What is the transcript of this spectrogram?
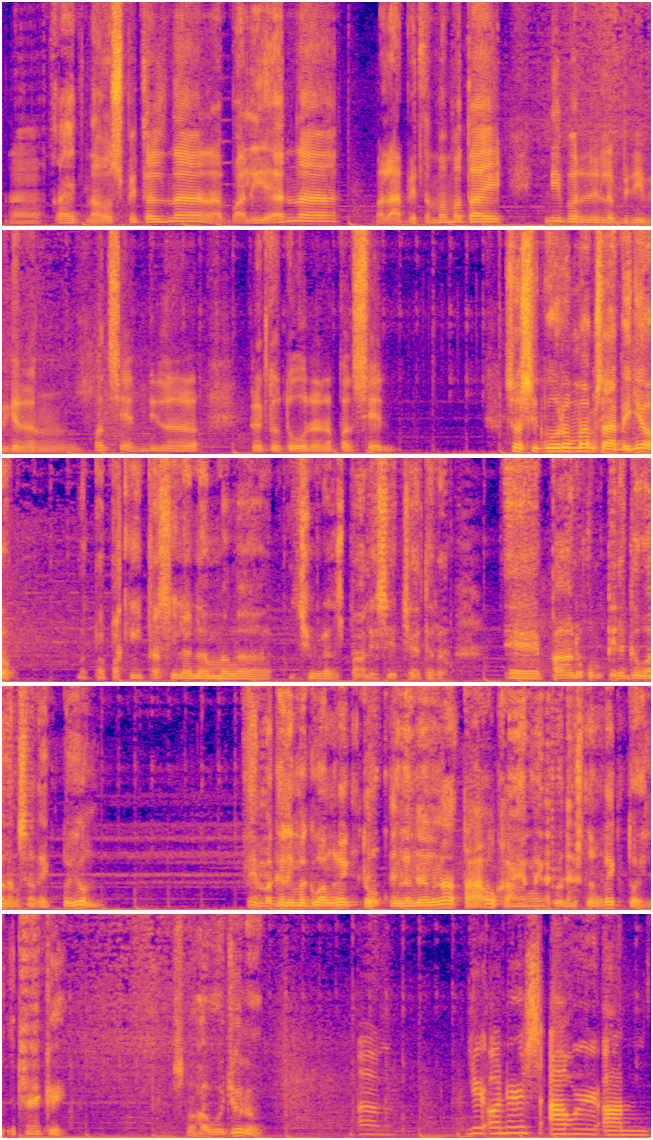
na kahit na hospital na, nabalian na, malapit na mamatay, hindi pa rin nila binibigyan ng pansin, hindi nila pinagtutuunan ng pansin. So siguro ma'am, sabi nyo, magpapakita sila ng mga insurance policy, etc. Eh, paano kung pinagawa lang sa recto yun? Eh, magaling magawa ang recto. Kulang na lang nga tao, kaya nga i-produce ng recto. Eh, Peke. So how would you know? Um, Your Honors, our um,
